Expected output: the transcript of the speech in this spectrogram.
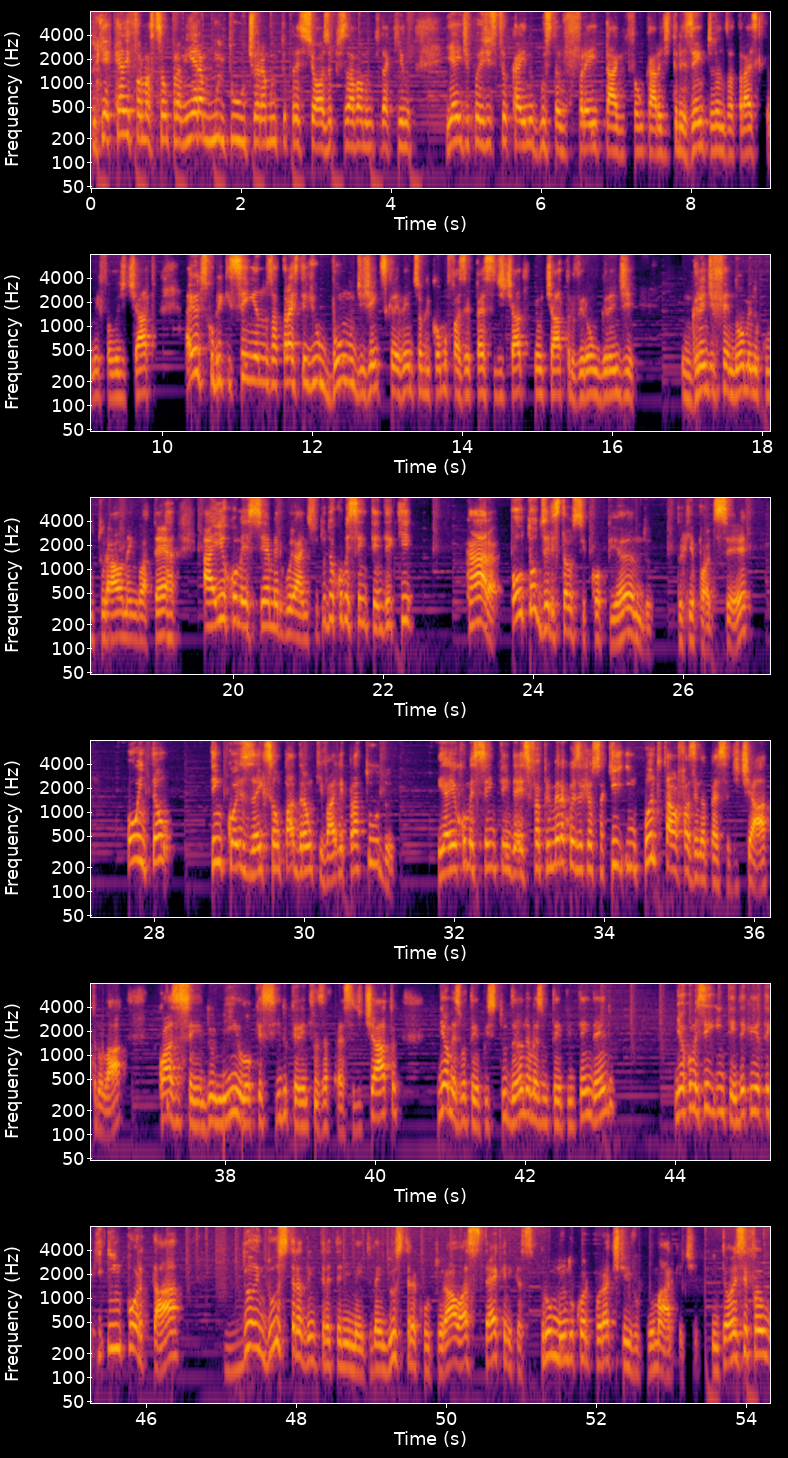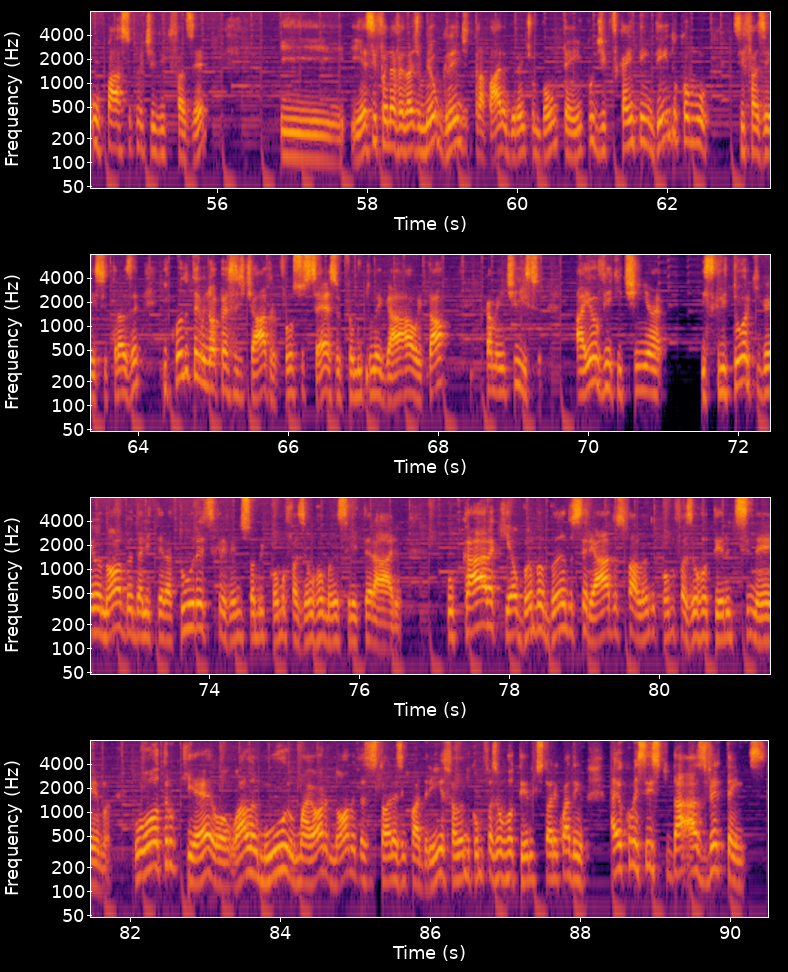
porque aquela informação para mim era muito útil, era muito preciosa, eu precisava muito daquilo. E aí depois disso eu caí no Gustav Freytag, que foi um cara de 300 anos atrás, que também falou de teatro. Aí eu descobri que 100 anos atrás teve um boom de gente escrevendo sobre como fazer peças de teatro, porque o teatro virou um grande um grande fenômeno cultural na Inglaterra. Aí eu comecei a mergulhar nisso tudo, eu comecei a entender que, cara, ou todos eles estão se copiando, porque pode ser, ou então tem coisas aí que são padrão, que vale para tudo. E aí eu comecei a entender, essa foi a primeira coisa que eu saquei enquanto estava fazendo a peça de teatro lá, quase sem dormir, enlouquecido, querendo fazer a peça de teatro, e ao mesmo tempo estudando, ao mesmo tempo entendendo. E eu comecei a entender que eu ia ter que importar da indústria do entretenimento, da indústria cultural, as técnicas para o mundo corporativo, para o marketing. Então, esse foi o passo que eu tive que fazer. E, e, esse foi, na verdade, o meu grande trabalho durante um bom tempo, de ficar entendendo como se fazer isso e trazer. E quando terminou a peça de teatro, que foi um sucesso, que foi muito legal e tal, basicamente isso. Aí eu vi que tinha escritor que ganhou Nobel da Literatura escrevendo sobre como fazer um romance literário o cara que é o bambambam bam, bam dos seriados falando como fazer o roteiro de cinema. O outro, que é o Alan Moore, o maior nome das histórias em quadrinhos, falando como fazer um roteiro de história em quadrinho. Aí eu comecei a estudar as vertentes.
